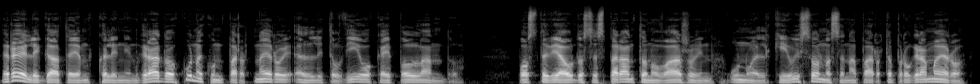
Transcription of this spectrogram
realigataj en Kaliningrado cune cun partneroj el Litovio kaj Pollando. Poste vi audos Esperanto-novaĵojn, unu el kiuj sonos en aparta programero –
